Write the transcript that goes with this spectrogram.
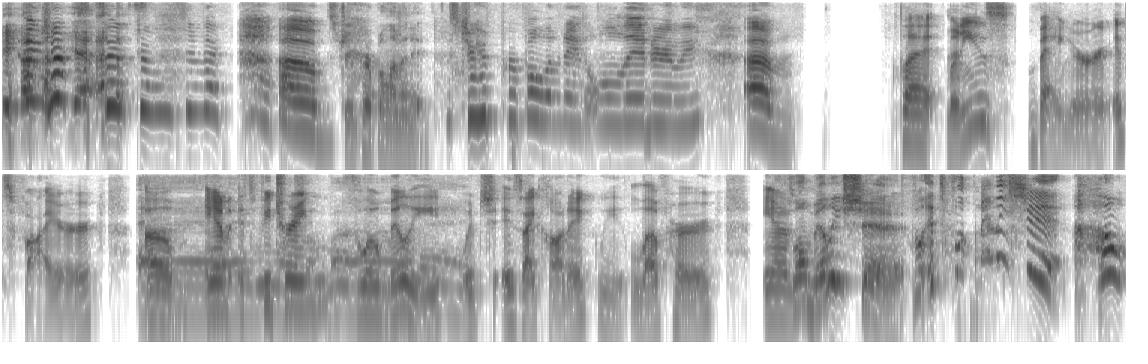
yes. Victoria's impact. Um, Stream purple lemonade. straight purple lemonade, literally. Um, but Money's banger. It's fire. Um, and it's featuring Flo Milli, which is iconic. We love her. And Flo Milli shit. It's Flo Milli shit. How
